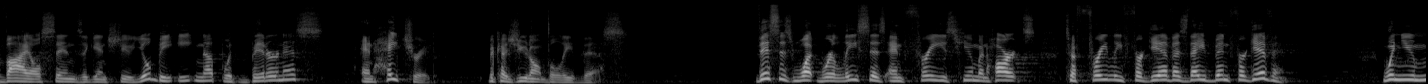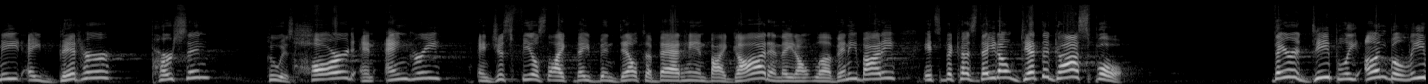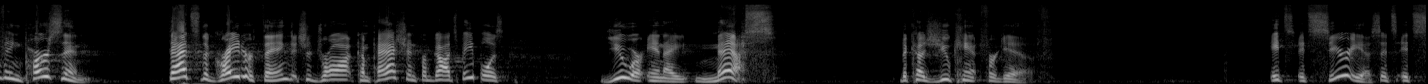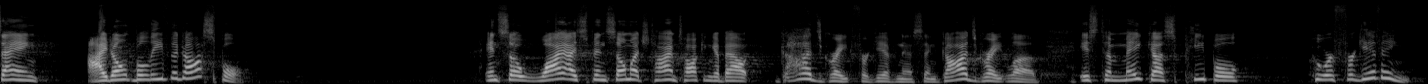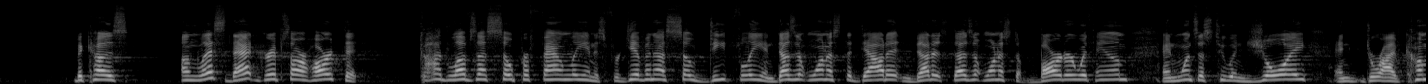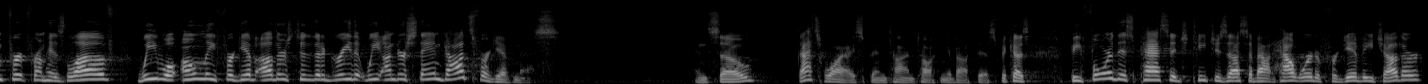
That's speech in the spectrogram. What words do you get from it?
vile sins against you. You'll be eaten up with bitterness and hatred because you don't believe this. This is what releases and frees human hearts to freely forgive as they've been forgiven. When you meet a bitter person who is hard and angry and just feels like they've been dealt a bad hand by God and they don't love anybody, it's because they don't get the gospel. They're a deeply unbelieving person. That's the greater thing that should draw out compassion from God's people is you are in a mess because you can't forgive. It's, it's serious. It's, it's saying, I don't believe the gospel. And so, why I spend so much time talking about God's great forgiveness and God's great love is to make us people who are forgiving. Because unless that grips our heart that God loves us so profoundly and has forgiven us so deeply and doesn't want us to doubt it and doesn't want us to barter with Him and wants us to enjoy and derive comfort from His love, we will only forgive others to the degree that we understand God's forgiveness. And so that's why I spend time talking about this. Because before this passage teaches us about how we're to forgive each other,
